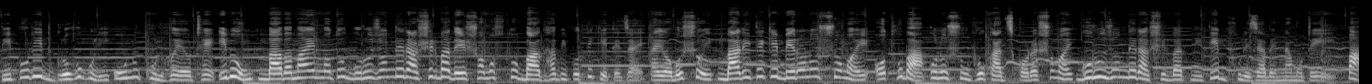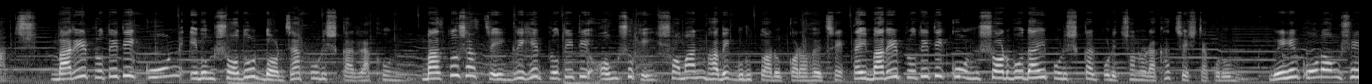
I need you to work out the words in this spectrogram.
বিপরীত গ্রহগুলি অনুকূল হয়ে ওঠে এবং বাবা মায়ের মতো গুরুজনদের আশীর্বাদে সমস্ত বাধা বিপত্তি কেটে যায়। তাই অবশ্যই বাড়ি থেকে বেরোনোর সময় অথবা কোনো শুভ কাজ করার সময় গুরুজনদের আশীর্বাদ নিতে ভুলে যাবেন না মোটেই। পাঁচ, বাড়ির প্রতিটি কোণ এবং সদর দরজা পরিষ্কার রাখুন। বাস্তুশাস্ত্রে গৃহের প্রতিটি অংশকেই সমানভাবে গুরুত্ব আরোপ করা হয়েছে। তাই বাড়ির প্রতিটি কোণ সর্বদাই পরিষ্কার পরিচ্ছন্ন রাখার চেষ্টা করুন। গৃহের কোন অংশে,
